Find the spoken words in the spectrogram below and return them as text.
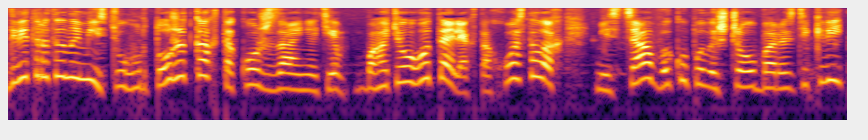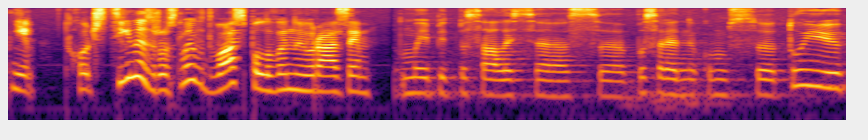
Дві третини місць у гуртожитках також зайняті. В багатьох готелях та хостелах місця викупили ще у березні-квітні, хоч ціни зросли в два з половиною рази. Ми підписалися з посередником з Туєю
